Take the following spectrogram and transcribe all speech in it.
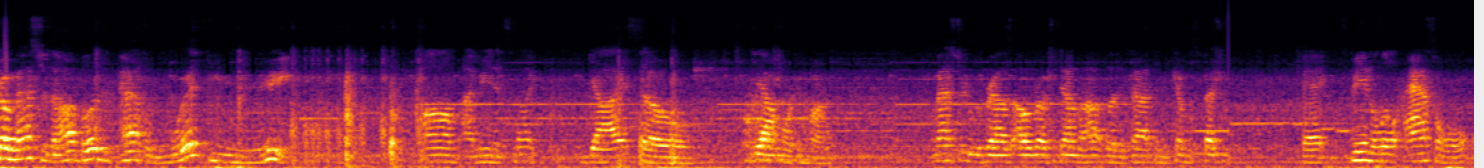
Come master the hot blooded path with me. Um, I mean, it's not guy, so yeah, I'm working hard. Master Uber Browse, I'll rush down the hot blooded path and become a special. Okay, being a little asshole.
